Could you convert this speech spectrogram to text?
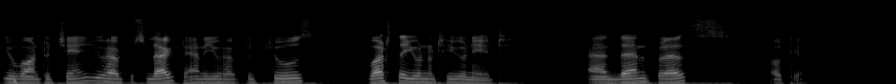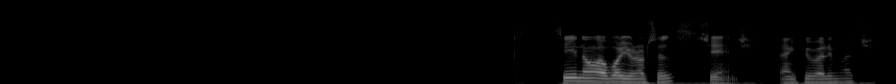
you want to change, you have to select and you have to choose what's the unit you need and then press OK. See now our units is change. Thank you very much.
